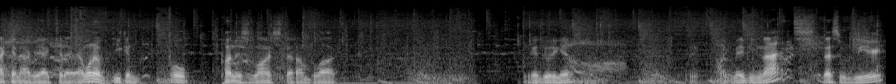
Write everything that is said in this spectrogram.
I cannot react to that. I wonder if you can full punish launch that I'm blocked. You gonna do it again? Like maybe not? That's weird.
